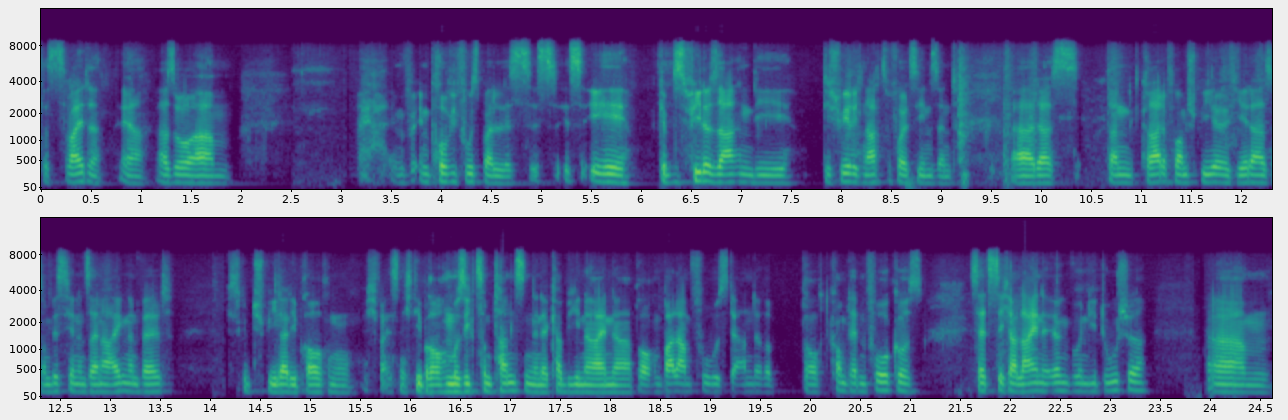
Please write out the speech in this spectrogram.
das Zweite, ja. Also ähm, ja, im, im, Profifußball ist, ist, ist eh, gibt es viele Sachen, die, die schwierig nachzuvollziehen sind. Äh, dass dann gerade vor dem Spiel jeder so ein bisschen in seiner eigenen Welt. Es gibt Spieler, die brauchen, ich weiß nicht, die brauchen Musik zum Tanzen in der Kabine. Einer braucht einen Ball am Fuß, der andere braucht kompletten Fokus, setzt sich alleine irgendwo in die Dusche ähm,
